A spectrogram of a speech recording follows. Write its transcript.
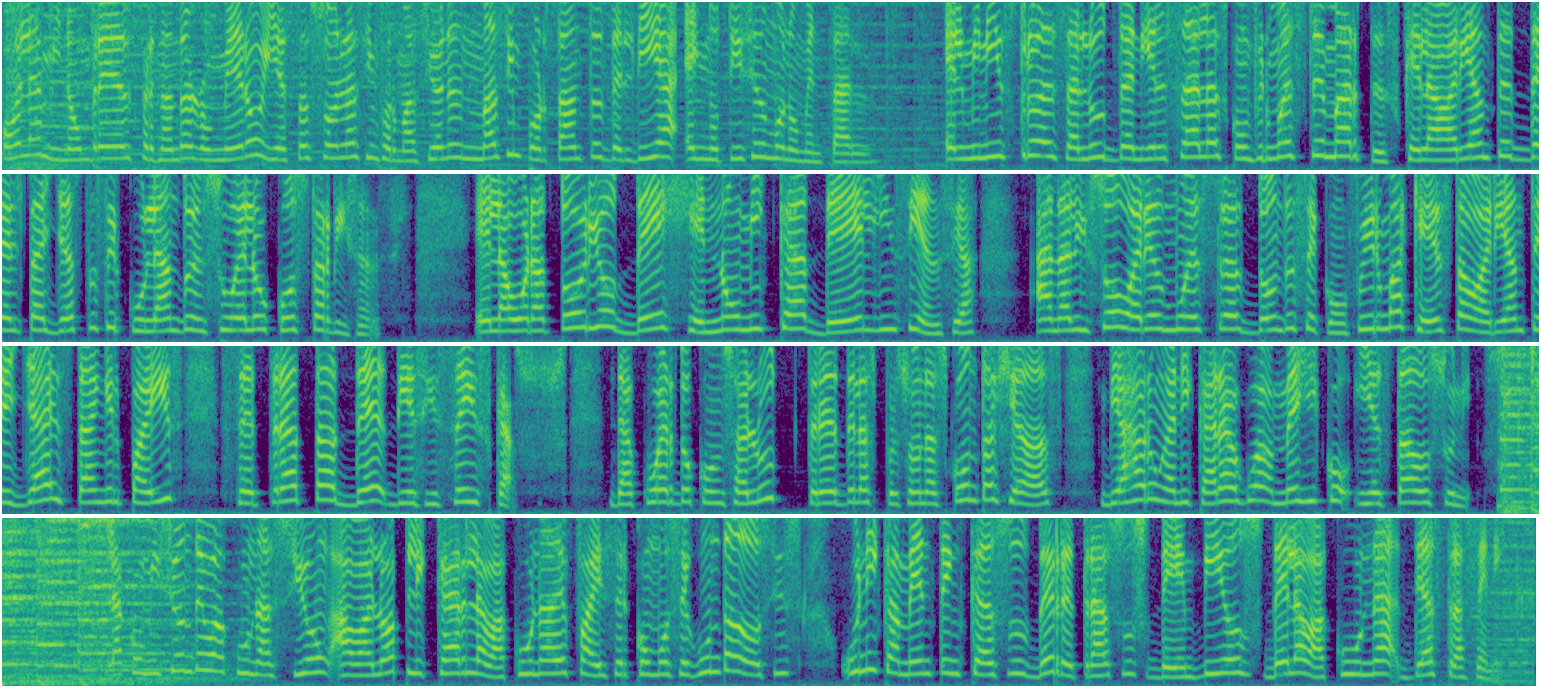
Hola, mi nombre es Fernanda Romero y estas son las informaciones más importantes del día en Noticias Monumental. El ministro de Salud Daniel Salas confirmó este martes que la variante Delta ya está circulando en suelo costarricense. El laboratorio de genómica de El Inciencia analizó varias muestras donde se confirma que esta variante ya está en el país. Se trata de 16 casos. De acuerdo con Salud, tres de las personas contagiadas viajaron a Nicaragua, México y Estados Unidos. La Comisión de Vacunación avaló aplicar la vacuna de Pfizer como segunda dosis únicamente en casos de retrasos de envíos de la vacuna de AstraZeneca.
